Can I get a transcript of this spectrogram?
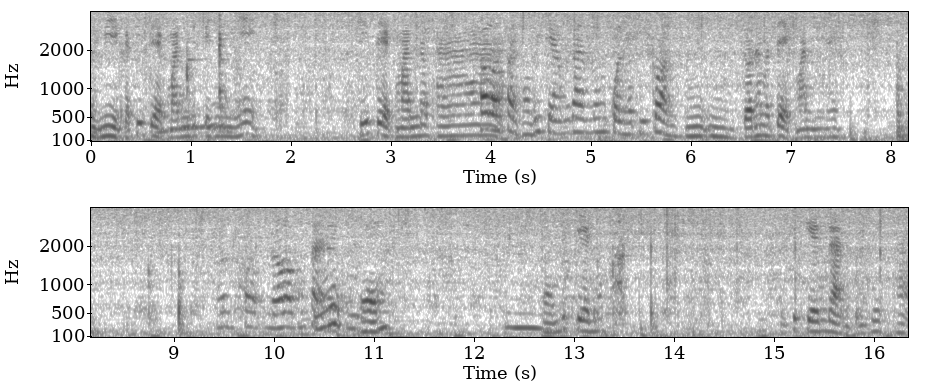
อนี่กะทิแตกมันจะเป็นอย่างนี้ ที่แตกมันนะคะถ้าเราใส่ของพี่แกงไม่ได้ต้องกวนกะทิก่อนอืมอืมตอนให้มันแตกมันไงแล้วก็แล้วเราต้องใส่อะไรอู้คือหอมอืมหอมพริกแกงนะพริกแกงด่านเป็นเพื่อค่ะ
